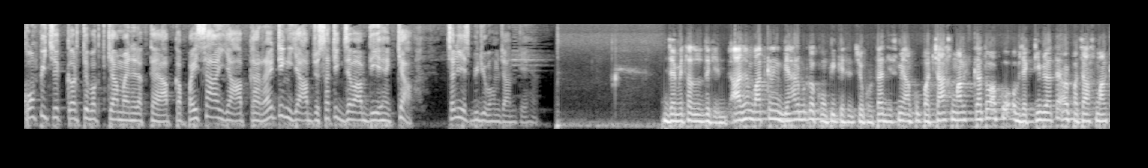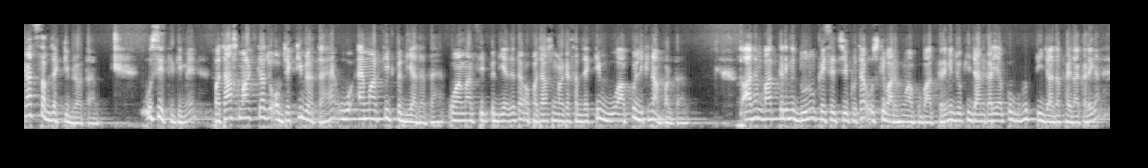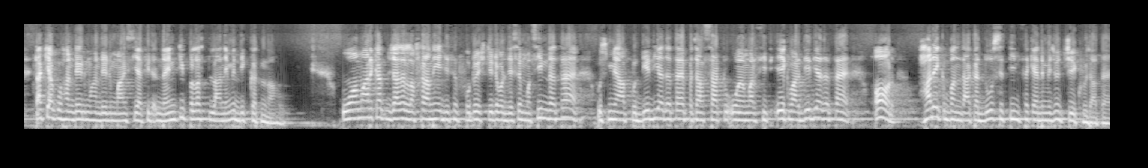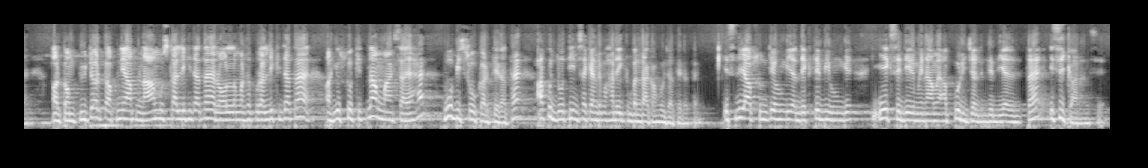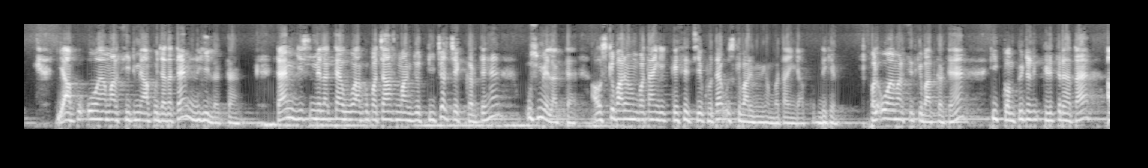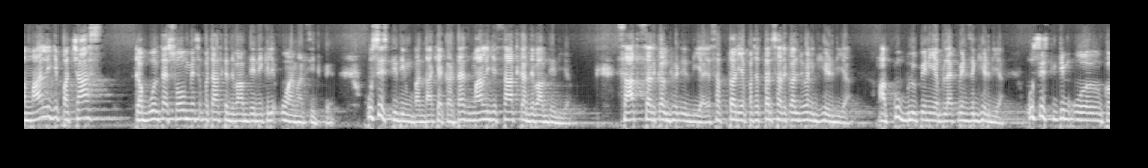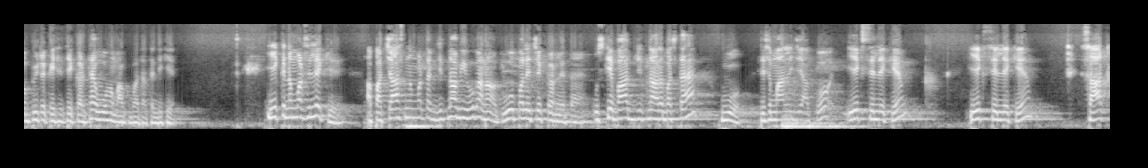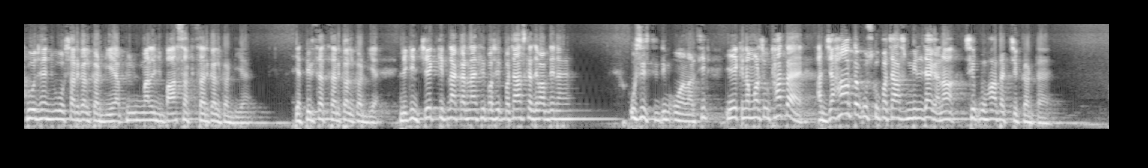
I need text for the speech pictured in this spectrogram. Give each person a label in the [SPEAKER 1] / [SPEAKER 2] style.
[SPEAKER 1] Copy check करते वक्त क्या मायने रखता है? आपका पैसा या आपका राइटिंग या आप जो सटीक जवाब दिए हैं, क्या? चलिए इस वीडियो में हम जानते हैं।
[SPEAKER 2] जय मित्रा दोस्तों, देखिए, आज हम बात करेंगे बिहार बोर्ड का कॉपी कैसे चेक होता है, जिसमें आपको 50 मार्क्स का तो आपको ऑब्जेक्टिव रहता है और 50 मार्क्स का सब्जेक्टिव रहता है। उस स्थिति में 50 मार्क्स का जो ऑब्जेक्टिव रहता है, वो एम आर सीट पर दिया जाता है। वो एम आर सीट पर दिया जाता है और 50 मार्क्स का सब्जेक्टिव वो आपको लिखना पड़ता है। तो आज हम बात करेंगे दोनों कैसे चेक होता है, उसके बारे में हम आपको बात करेंगे, जो कि जानकारी आपको बहुत ही ज़्यादा फ़ायदा करेगा, ताकि आपको हंड्रेड में हंड्रेड मार्क्स या फिर नाइन्टी प्लस लाने में दिक्कत ना हो। ओ एम आर का तो ज़्यादा लफड़ा नहीं है, जैसे फ़ोटो स्टेट और जैसे मशीन रहता है, उसमें आपको दे दिया जाता है पचास साठ ओ एम आर सीट एक बार दे दिया जाता है, और हर एक बंदा का दो से तीन सेकेंड में जो चेक हो जाता है। और कंप्यूटर पे अपने आप नाम उसका लिख जाता है रोल नंबर से पूरा लिख जाता है, और उसको कितना मार्क्स आया है, वो भी शो करते रहता है। आपको दो तीन सेकंड में हर एक बंदा का हो जाते रहता है। इसलिए आप सुनते होंगे या देखते भी होंगे कि एक से डेढ़ महीना में आपको रिज़ल्ट दे दिया जाता है इसी कारण से। कि आपको ओ एम आर सीट में आपको ज़्यादा टाइम नहीं लगता है। टाइम जिसमें लगता है वो आपको पचास मार्क्स जो टीचर चेक करते हैं, उसमें लगता है। और उसके बारे में हम बताएँगे कैसे चेक होता है, उसके बारे में भी हम बताएँगे आपको। देखिए, पहले ओ एम आर सीट की बात करते हैं कि कंप्यूटर कृत रहता है। अब मान लीजिए पचास का बोलता है, सौ में से पचास का जवाब देने के लिए ओ एम आर सीट पे। उस स्थिति में बंदा क्या करता है, मान लीजिए साठ का जवाब दे दिया। साठ सर्कल घेर दिया, या सत्तर या पचहत्तर सर्कल जो है घेर दिया। आपको ब्लू पेन या ब्लैक पेन से घेर दिया। उस स्थिति में कंप्यूटर कैसे चेक करता है, वो हम आपको बताते हैं। देखिए, एक नंबर से लेके, अब पचास नंबर तक जितना भी होगा ना तो वो पहले चेक कर लेता है। उसके बाद जितना बचता है, वो। जैसे मान लीजिए आपको एक से लेके, एक से लेके साठ को जो है वो सर्कल कर दिया फिर मान लीजिए बासठ सर्कल कर दिया है, या तिरसठ सर्कल कर दिया लेकिन चेक कितना करना है, सिर्फ़ और सिर्फ़ पचास का जवाब देना है। उस स्थिति में आर सीट एक नंबर से उठाता है, और जहाँ तक उसको पचास मिल जाएगा ना, सिर्फ़ वहाँ तक चेक करता है।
